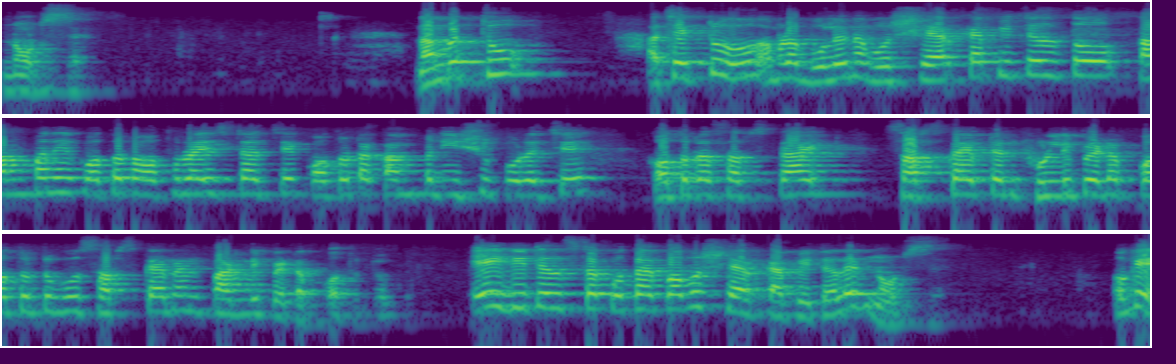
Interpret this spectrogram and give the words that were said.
নোটসে নাম্বার টু আচ্ছা একটু আমরা বলে নেব শেয়ার ক্যাপিটাল তো কোম্পানির কতটা অথরাইজড আছে, কতটা কোম্পানি ইস্যু করেছে, কতটা subscribe subscribe and fully paid up কতটুকু subscribe and partly paid up কতটুকু। এই ডিটেলসটা কোথায় পাবো? শেয়ার ক্যাপিটালের নোটসে ওকে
